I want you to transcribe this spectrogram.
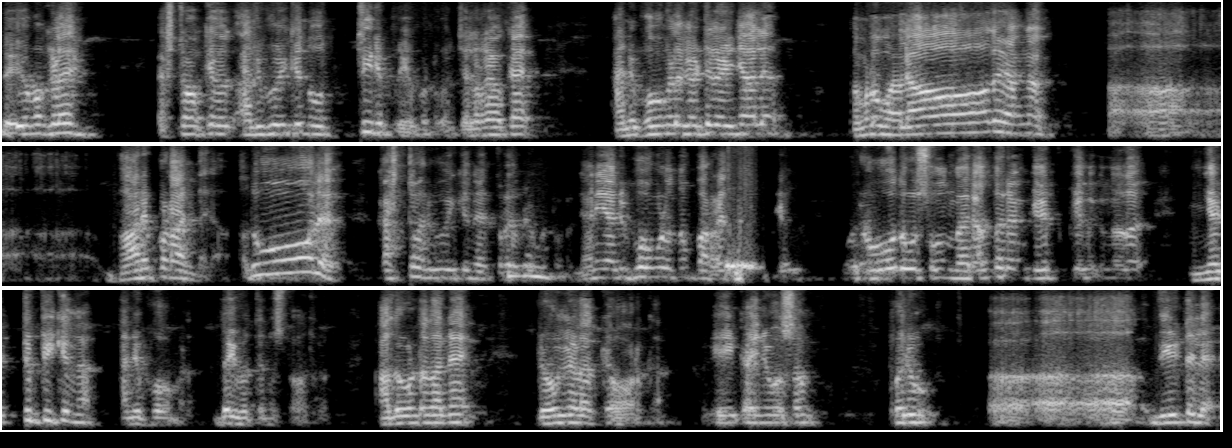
ദൈവമക്കളെ കഷ്ടമൊക്കെ അനുഭവിക്കുന്ന ഒത്തിരി പ്രിയപ്പെട്ടു ചിലരെയൊക്കെ അനുഭവങ്ങൾ കേട്ട് കഴിഞ്ഞാൽ നമ്മൾ വല്ലാതെ അങ്ങ് ആ, ഭാരപ്പെടാനില്ല. അതുപോലെ കഷ്ടം അനുഭവിക്കുന്ന എത്ര ഞാൻ ഈ അനുഭവങ്ങളൊന്നും പറയുന്നില്ല. ഓരോ ദിവസവും നിരന്തരം കേൾക്കുന്നത് ഞെട്ടിപ്പിക്കുന്ന അനുഭവങ്ങൾ ദൈവത്തിന് സ്തോത്രം. അതുകൊണ്ട് തന്നെ രോഗികളൊക്കെ ഓർക്കാം. ഈ കഴിഞ്ഞ ദിവസം ഒരു വീട്ടിലെ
